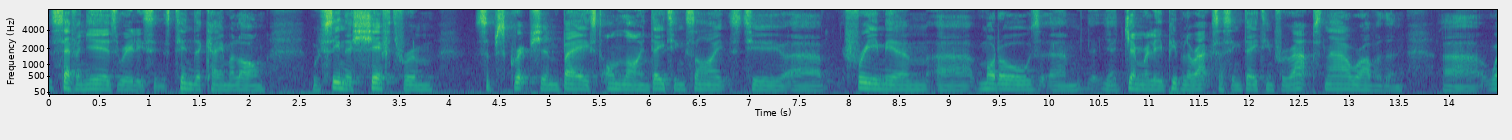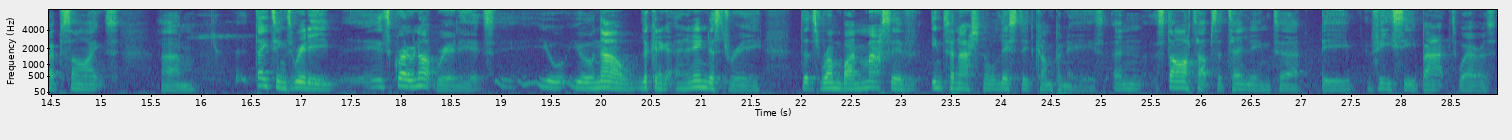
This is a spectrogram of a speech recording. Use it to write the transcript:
seven years, really, since Tinder came along. We've seen this shift from subscription based online dating sites to uh, freemium uh, models. Um, you know, generally, people are accessing dating through apps now rather than uh, websites. Um, dating's really it's grown up really it's you you're now looking at an industry that's run by massive international listed companies, and startups are tending to be VC backed, whereas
